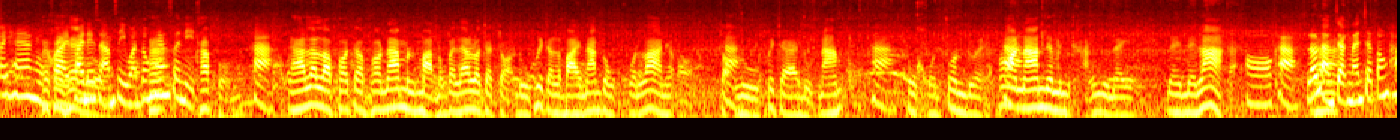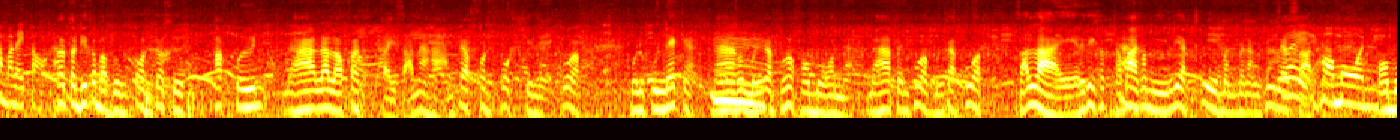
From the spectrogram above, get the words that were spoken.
อยๆ แห้งลงค่ไปอยๆแห้งภายใน ลง 3-4 วันต้องแห้งสนิท ครับผม ค่ะ นะฮะแล้วเราพอจะพอน้ำมันหมาดลงไปแล้วเราจะเจาะดูเพื่อจะระบายน้ำตรงโคนล่างเนี่ยออก เจาะค่ะ รูเพื่อจะดูดน้ำค่ะ ตรงโคนต้นด้วย เพราะค่ะว่าน้ำเนี่ยมันขังอยู่ใน ในในรากอะอ๋อค่ะ แล้วหลังจากนั้นจะต้องทำอะไรต่อคะถ้าตอนนี้ก็บำรุงต้นก็คือพักฟื้นนะฮะแล้วเราก็ใส่สารอาหารก็พ่นพวกเคเลตพวกโมเลกุลเล็กอะนะฮะอืมมันเหมือนกับพวกฮอร์โมนอะนะฮะเป็นพวกเหมือนกับพวกสาหร่ายอะไรที่เขาชาวบ้านเขามีเรียกชื่อมันเป็นทางชื่อวิทช่วยยาศาสตร์ฮอร์โมน ฮอร์โม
